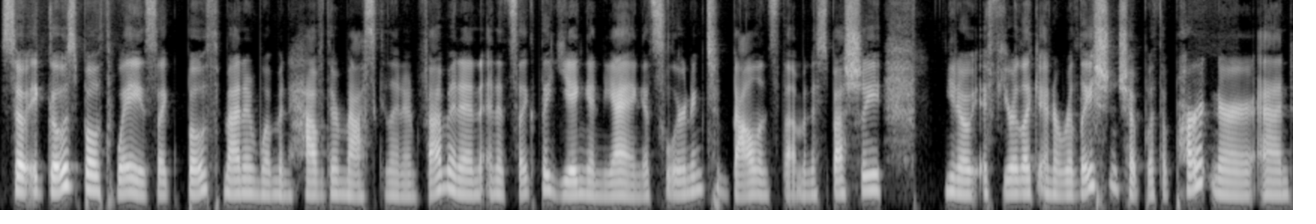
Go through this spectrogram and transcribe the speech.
So it goes both ways. Like, both men and women have their masculine and feminine, and it's like the yin and yang. It's learning to balance them. And especially, you know, if you're like in a relationship with a partner and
